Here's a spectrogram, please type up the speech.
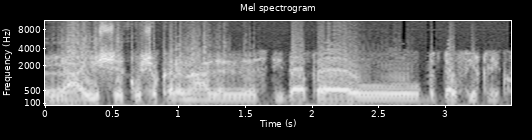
يعيشك وشكرا على الاستضافة وبالتوفيق لكم.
